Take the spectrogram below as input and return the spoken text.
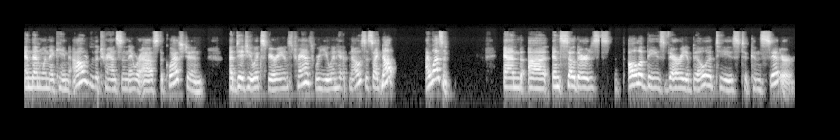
And then when they came out of the trance and they were asked the question, uh, did you experience trance? Were you in hypnosis? It's Like, no, I wasn't. And uh, and so there's all of these variabilities to consider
